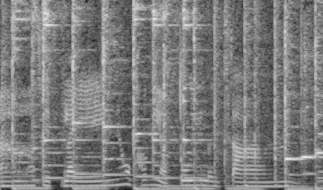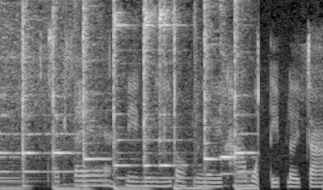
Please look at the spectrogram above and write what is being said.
อ่าเสร็จแล้วข้าวเหนียวตุ้ยเลยจ้าแซ่บๆเมนูนี้บอกเลยข้าวหมดติบเลยจ้า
